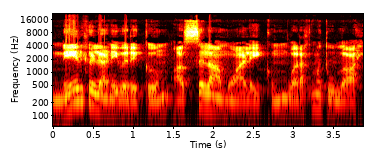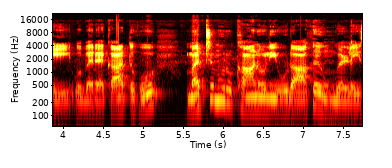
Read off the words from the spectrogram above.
நேர்கள் அனைவருக்கும் அஸ்ஸலாமு அலைக்கும் வரஹமத்துல்லாஹி உபரகாத்துஹு மற்றொரு காணொளியூடாக உங்களை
